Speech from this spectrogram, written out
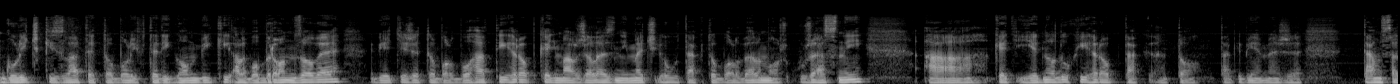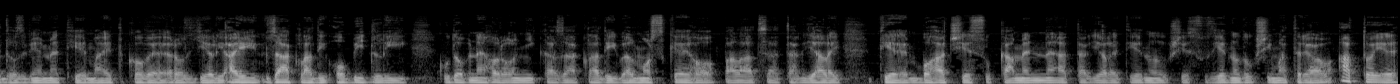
guličky zlaté to boli vtedy gombíky, alebo bronzové. Viete, že to bol bohatý hrob. Keď mal železný meč, tak to bol veľmi úžasný. A keď jednoduchý hrob, tak to tak vieme, že tam sa dozvieme tie majetkové rozdiely, aj základy obydlí chudobného rolníka, základy veľmožského paláca a tak ďalej. Tie bohatšie sú kamenné a tak ďalej, tie jednoduchšie sú z jednoduchších materiálov a to je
